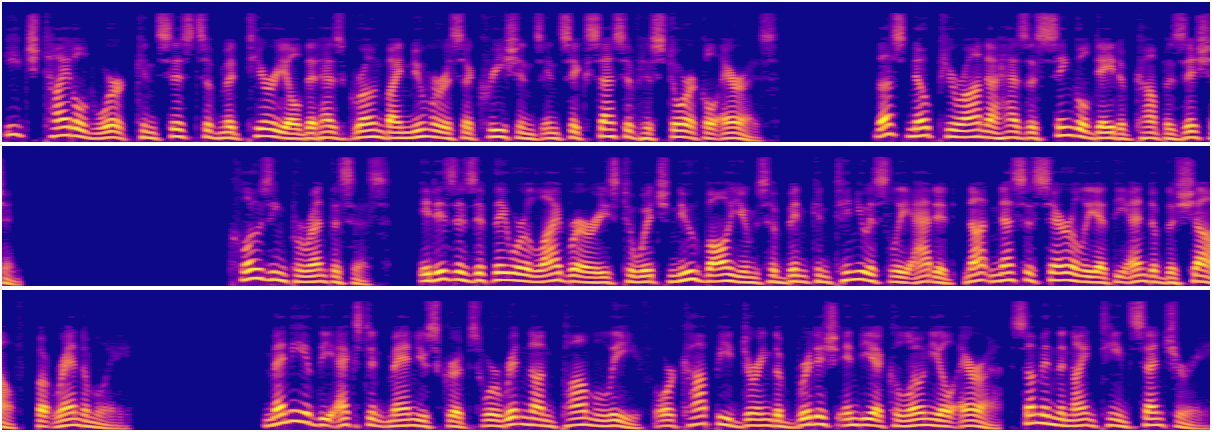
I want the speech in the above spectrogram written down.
Each titled work consists of material that has grown by numerous accretions in successive historical eras. Thus no Purana has a single date of composition. Closing parenthesis it is as if they were libraries to which new volumes have been continuously added, not necessarily at the end of the shelf, but randomly. Many of the extant manuscripts were written on palm leaf or copied during the British India colonial era, some in the 19th century.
